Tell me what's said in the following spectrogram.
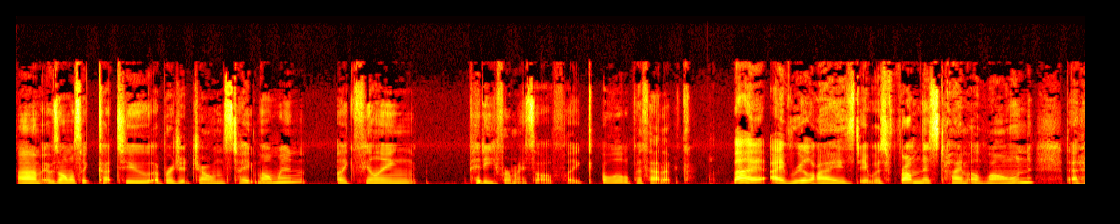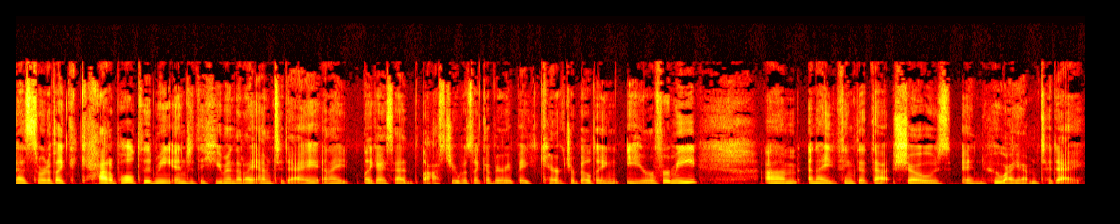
Um, it was almost like cut to a Bridget Jones type moment, like feeling pity for myself, like a little pathetic. But I realized it was from this time alone that has sort of like catapulted me into the human that I am today. And I, like I said, last year was like a very big character building year for me. Um, and I think that that shows in who I am today.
